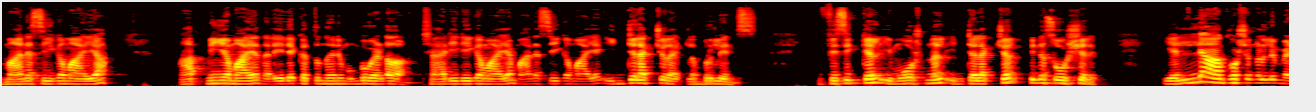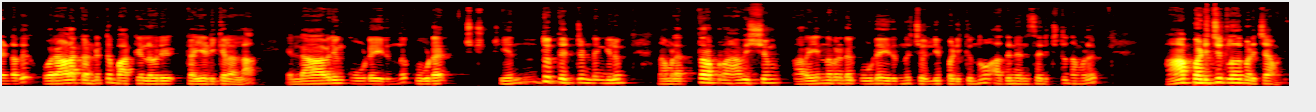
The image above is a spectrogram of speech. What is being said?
മാനസികമായ ആത്മീയമായ നിലയിലേക്ക് എത്തുന്നതിന് മുമ്പ് വേണ്ടതാണ്. ശാരീരികമായ മാനസികമായ ഇന്റലക്ച്വൽ ആയിട്ടുള്ള ബ്രില്യൻസ് ഫിസിക്കൽ ഇമോഷണൽ ഇന്റലക്ച്വൽ പിന്നെ സോഷ്യൽ എല്ലാ ആഘോഷങ്ങളിലും വേണ്ടത് ഒരാളെ കണ്ടിട്ട് ബാക്കിയുള്ളവർ കൈയടിക്കലല്ല. എല്ലാവരും കൂടെ ഇരുന്ന് കൂടെ എന്ത് തെറ്റുണ്ടെങ്കിലും നമ്മൾ എത്ര പ്രാവശ്യം അറിയുന്നവരുടെ കൂടെ ഇരുന്ന് ചൊല്ലി പഠിക്കുന്നു അതിനനുസരിച്ചിട്ട് നമ്മൾ ആ പഠിച്ചിട്ടുള്ളത് പഠിച്ചാൽ മതി.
